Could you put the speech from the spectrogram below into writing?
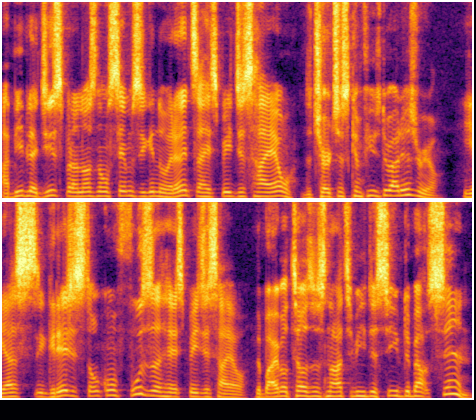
A Bíblia diz para nós não sermos ignorantes a respeito de Israel. The church is confused about Israel. E as igrejas estão confusas a respeito de Israel. The Bible tells us not to be deceived about sin.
